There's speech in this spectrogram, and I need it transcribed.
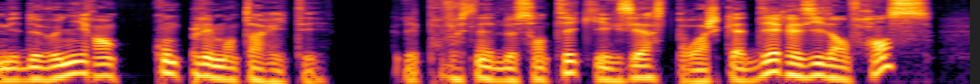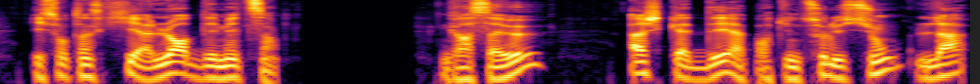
mais de venir en complémentarité, les professionnels de santé qui exercent pour H4D résident en France et sont inscrits à l'ordre des médecins. Grâce à eux, H4D apporte une solution là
